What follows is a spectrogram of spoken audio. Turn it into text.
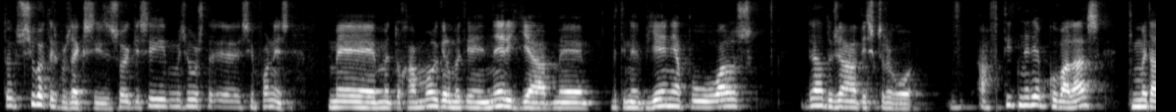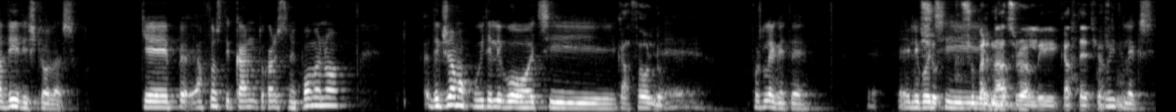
το σίγουρα το έχεις προσέξει, Ζησό, και εσύ με σίγουρος ε, συμφωνείς. Με, με το χαμόγελο, με την ενέργεια, με, με την ευγένεια που ο άλλος δεν θα τον ξαναδείς, ξέρω εγώ. Αυτή την ενέργεια που κουβαλάς τη μεταδίδεις κιόλας. Και αυτό τι κάνει, το κάνεις στον επόμενο. Δεν ξέρω αν ακούγεται λίγο έτσι. Καθόλου. Ε, Πώς λέγεται. Ε, λίγο έτσι... Supernatural ή κάτι τέτοιο. Πολύ τη λέξη.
